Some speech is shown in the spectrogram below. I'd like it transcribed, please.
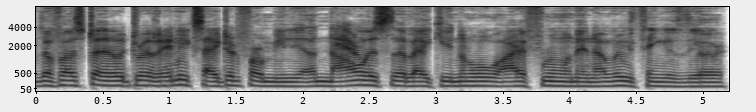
the first, uh, it was really excited for me. And now it's uh, like, you know, iPhone and everything is there.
